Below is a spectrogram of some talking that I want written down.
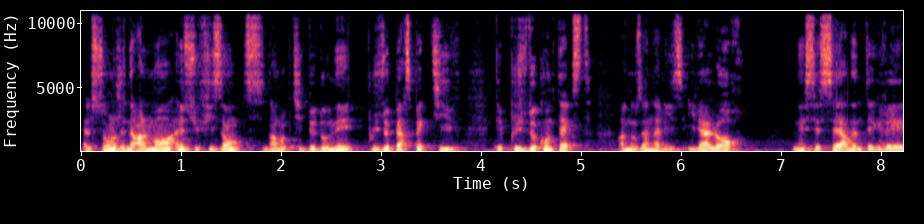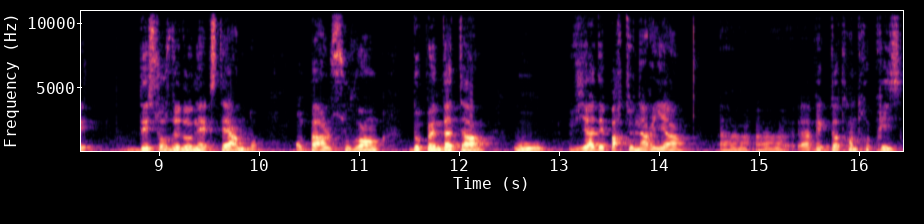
elles sont généralement insuffisantes dans l'optique de donner plus de perspectives et plus de contexte à nos analyses. Il est alors nécessaire d'intégrer des sources de données externes. on parle souvent d'open data ou via des partenariats euh, euh, avec d'autres entreprises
